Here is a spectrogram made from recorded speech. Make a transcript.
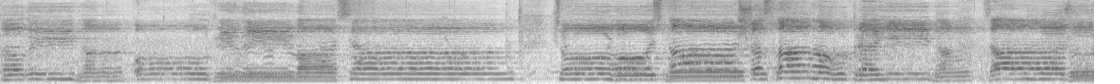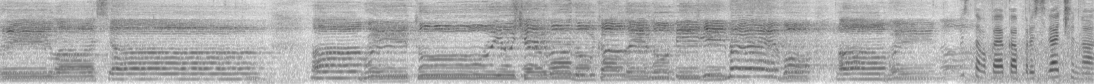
калина похилилася. Чогось наша славна Україна зажурилася, а ми тую червону калину підіймемо, а ми Виставка, яка присвячена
